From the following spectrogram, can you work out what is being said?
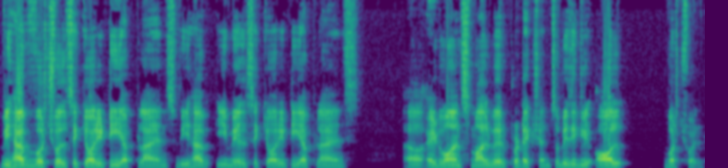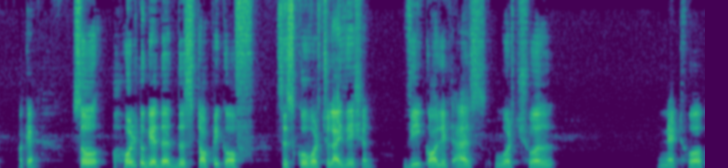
We have virtual security appliance. We have email security appliance uh, advanced malware protection. So basically all virtual. Okay so hold together this topic of cisco virtualization. We call it as virtual network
